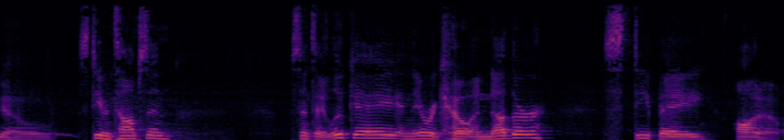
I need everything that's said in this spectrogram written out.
you know, Stephen Thompson, Vicente Luque, and there we go, another Stipe auto.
